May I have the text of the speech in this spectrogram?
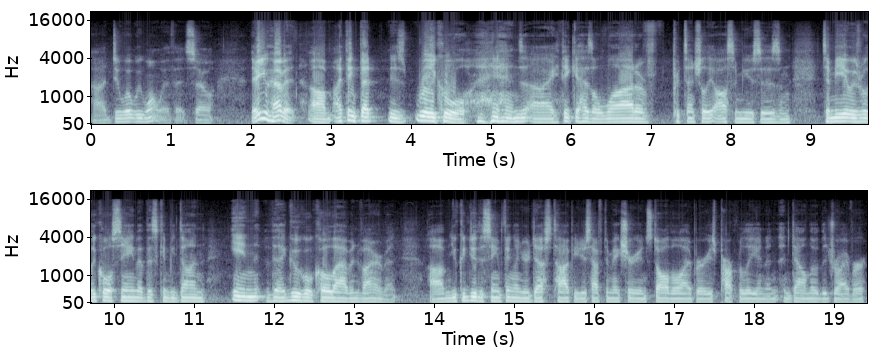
uh, do what we want with it. So there you have it. Um, I think that is really cool. And uh, I think it has a lot of potentially awesome uses. And to me, it was really cool seeing that this can be done in the Google Colab environment. Um, you could do the same thing on your desktop. You just have to make sure you install the libraries properly and, and, and download the driver.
